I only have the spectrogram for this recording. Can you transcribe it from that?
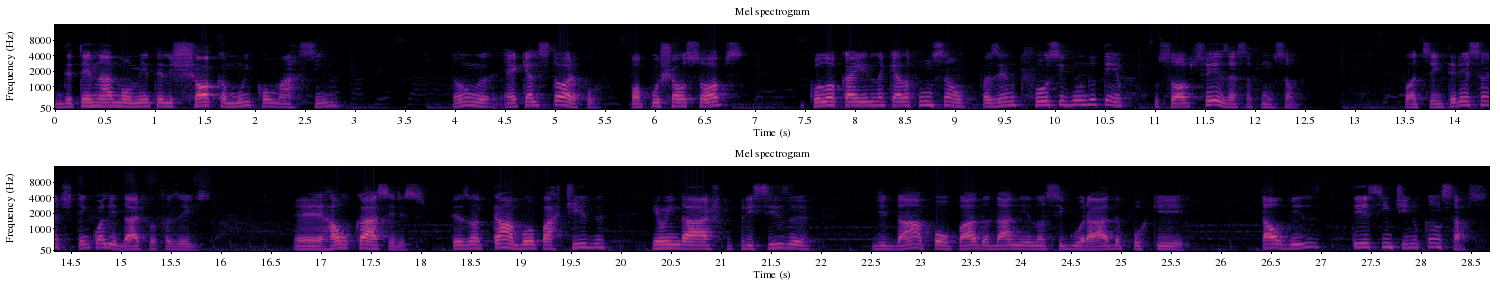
Em determinado momento ele choca muito com o Marcinho. Então é aquela história, pô. Pode puxar o Sobs e colocar ele naquela função, fazendo que for o segundo tempo. O Sobs fez essa função. Pode ser interessante, tem qualidade para fazer isso. É, Raul Cáceres fez até uma boa partida. Eu ainda acho que precisa de dar uma poupada, dar nele uma segurada, porque talvez esteja sentindo cansaço.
